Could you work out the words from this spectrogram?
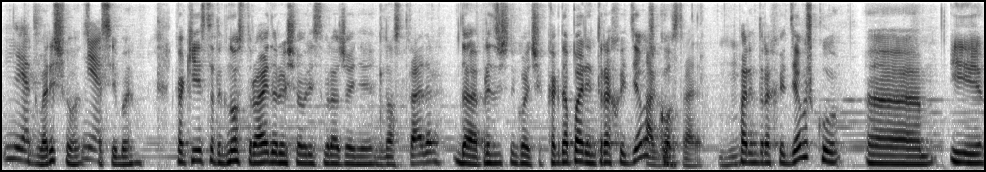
Нет. Ты говоришь его? Нет. Спасибо. Как есть это Ghost Rider еще есть выражение. Ghost Rider? Да, призрачный гонщик. Когда парень трахает девушку... А, Ghost Rider. Парень трахает девушку, э, и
